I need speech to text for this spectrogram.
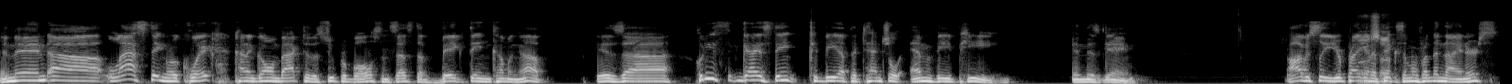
And then uh last thing real quick, kind of going back to the Super Bowl since that's the big thing coming up is uh who do you th- guys think could be a potential MVP in this game? Obviously, you're probably going to pick someone from the Niners.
